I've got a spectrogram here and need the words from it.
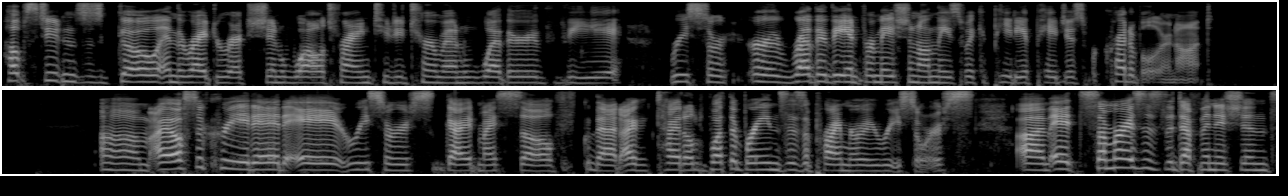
help students go in the right direction while trying to determine whether the research or whether the information on these Wikipedia pages were credible or not. Um, I also created a resource guide myself that I titled What the Brains is a Primary Resource. Um, it summarizes the definitions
